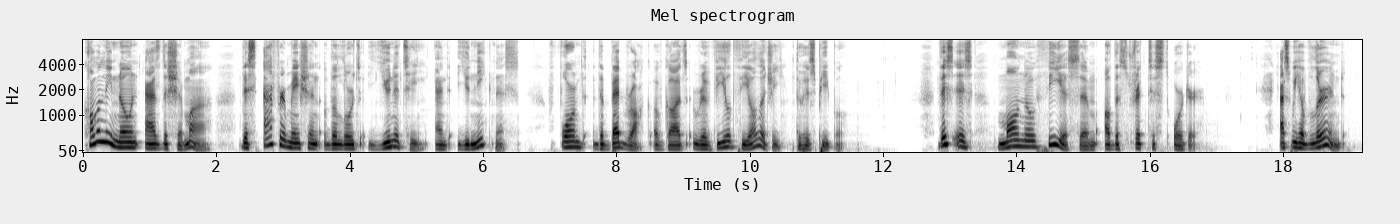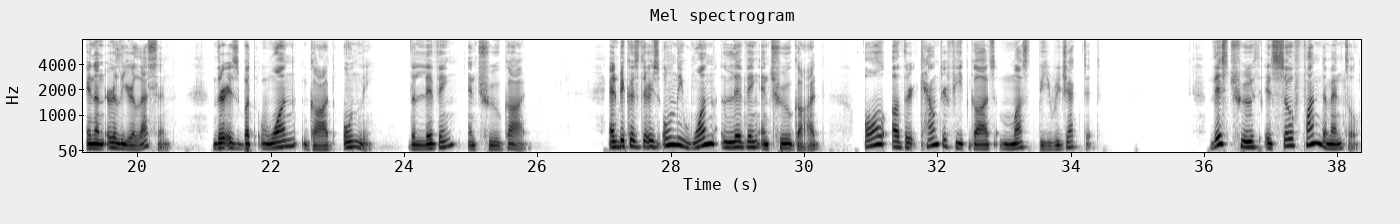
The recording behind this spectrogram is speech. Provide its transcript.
Commonly known as the Shema, this affirmation of the Lord's unity and uniqueness formed the bedrock of God's revealed theology to his people. This is monotheism of the strictest order. As we have learned in an earlier lesson, there is but one God only, the living and true God. And because there is only one living and true God, all other counterfeit gods must be rejected. This truth is so fundamental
